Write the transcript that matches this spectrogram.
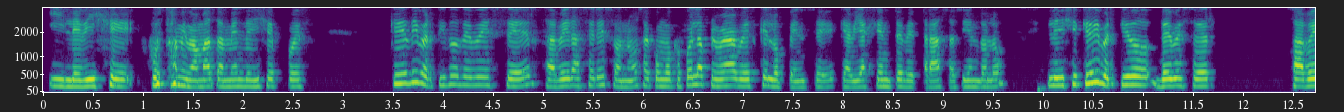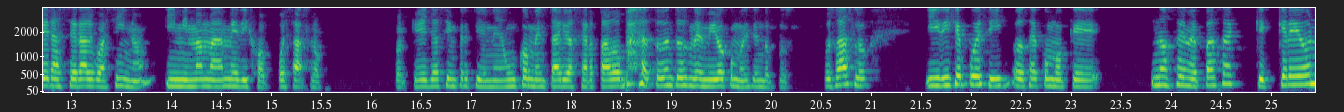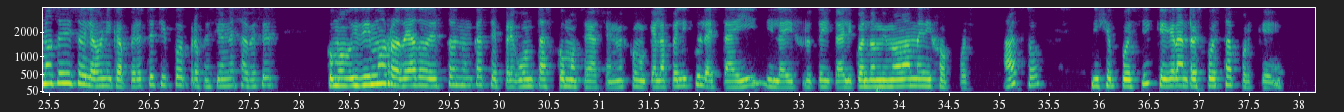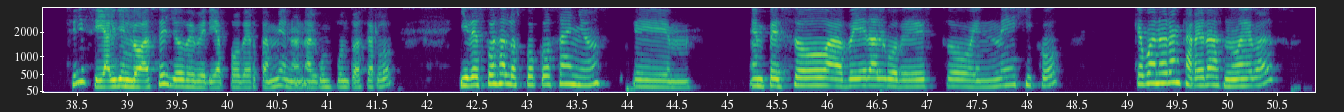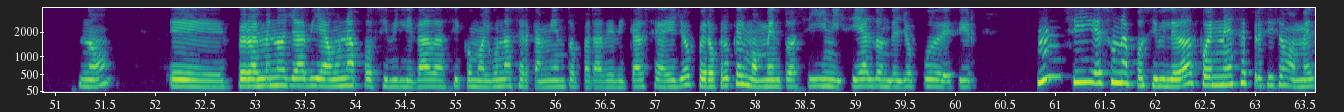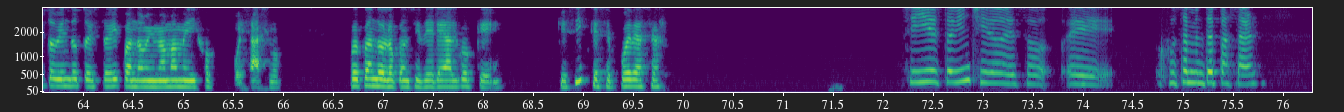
y le dije, justo a mi mamá también le dije, pues qué divertido debe ser saber hacer eso, ¿no? O sea, como que fue la primera vez que lo pensé, que había gente detrás haciéndolo. Le dije, qué divertido debe ser saber hacer algo así, ¿no? Y mi mamá me dijo, pues hazlo, porque ella siempre tiene un comentario acertado para todo, entonces me miró como diciendo, pues, pues hazlo. Y dije, pues sí, o sea, como que, no sé, me pasa que creo, no sé si soy la única, pero este tipo de profesiones a veces como vivimos rodeado de esto, nunca te preguntas cómo se hace, ¿no? Es como que la película está ahí y la disfruté y tal. Y cuando mi mamá me dijo, pues, hazlo, dije, pues sí, qué gran respuesta, porque sí, si alguien lo hace, yo debería poder también, ¿no? En algún punto hacerlo. Y después, a los pocos años, em, empezó a ver algo de esto en México, que bueno, eran carreras nuevas, ¿no? Eh, pero al menos ya había una posibilidad, así como algún acercamiento para dedicarse a ello, pero creo que el momento así inicial donde yo pude decir, mm, sí, es una posibilidad, fue en ese preciso momento viendo Toy Story cuando mi mamá me dijo, pues hazlo. Fue cuando lo consideré algo que, que sí, que se puede hacer. Sí, está bien chido eso, eh, justamente pasar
